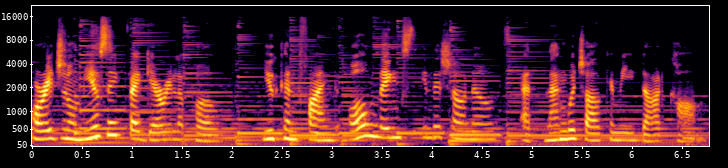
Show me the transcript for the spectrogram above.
Original music by Gary LaPoe. You can find all links in the show notes at languagealchemy.com.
